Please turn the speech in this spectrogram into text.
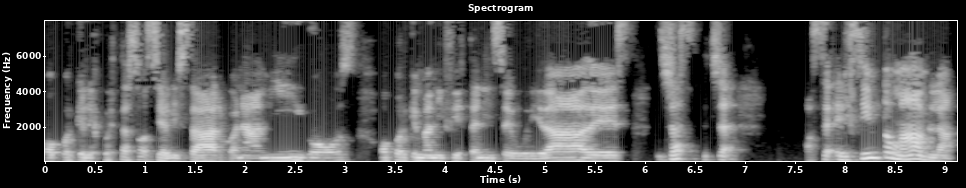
o porque les cuesta socializar con amigos, o porque manifiestan inseguridades. Ya, ya, o sea, el síntoma habla.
